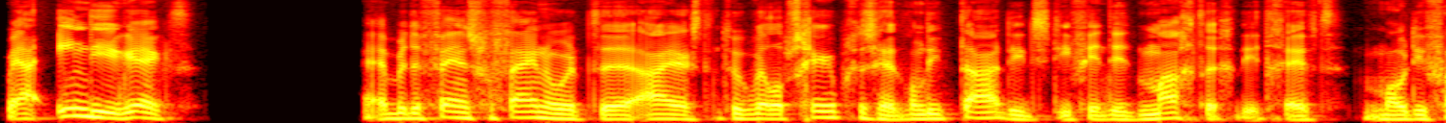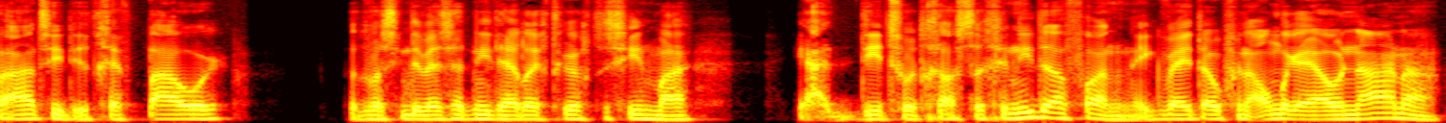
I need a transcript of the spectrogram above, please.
Maar ja, indirect hebben de fans van Feyenoord Ajax natuurlijk wel op scherp gezet. Want die Tadic die vindt dit machtig. Dit geeft motivatie, dit geeft power. Dat was in de wedstrijd niet heel erg terug te zien. Maar ja, dit soort gasten geniet daarvan. Ik weet ook van André Onana.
